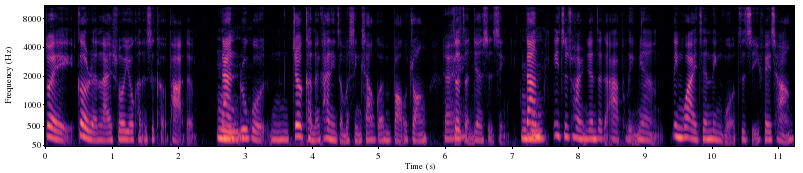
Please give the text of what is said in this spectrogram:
对个人来说有可能是可怕的。但如果嗯，就可能看你怎么形象跟包装这整件事情。但一支穿云箭这个 app 里面，另外一件令我自己非常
